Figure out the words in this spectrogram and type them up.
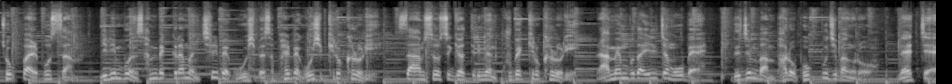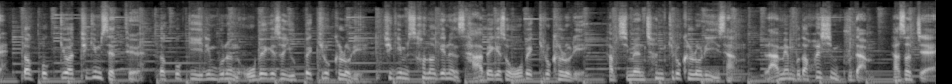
족발, 보쌈. 1인분 300g은 750에서 850kcal. 쌈 소스 곁들이면 900kcal. 라면보다 1.5배. 늦은 밤 바로 복부 지방으로. 넷째, 떡볶이와 튀김 세트. 떡볶이 1인분은 500에서 600kcal. 튀김 서너 개는 400에서 500kcal. 합치면 1000kcal 이상. 라면보다 훨씬 부담. 다섯째,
